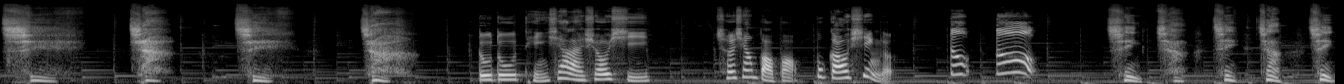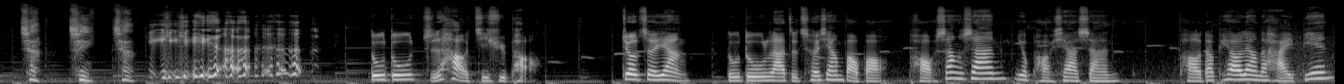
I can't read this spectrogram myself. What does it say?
气，恰，气，恰。嘟嘟停下来休息，车厢宝宝不高兴了。嘟嘟，气恰，气恰，气恰，气恰。嘟嘟只好继续跑。就这样，嘟嘟拉着车厢宝宝跑上山，又跑下山，跑到漂亮的海边，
